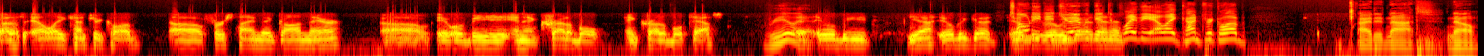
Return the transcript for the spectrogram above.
it's L.A. Country Club. Uh, first time they've gone there. Uh, it will be an incredible, incredible test. Really, It will be, yeah, it will be good. It'll Tony? be Did really you ever get to play the L.A. Country Club? I did not. No,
